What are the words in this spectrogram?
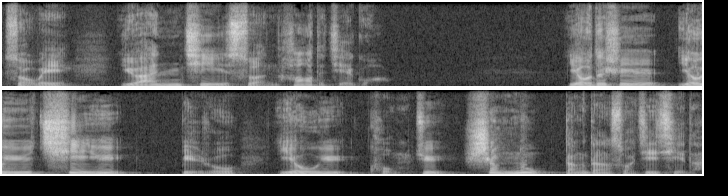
所谓元气损耗的结果；有的是由于气郁，比如忧郁、恐惧、盛怒等等所激起的。《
